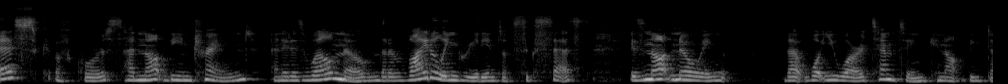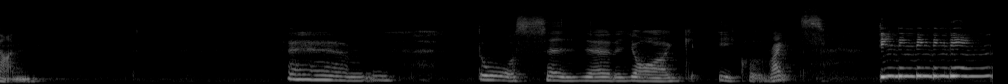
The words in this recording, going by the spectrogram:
Esk, of course, had not been trained, and it is well known that a vital ingredient of success is not knowing that what you are attempting cannot be done. Ehm, då säger jag equal rights. Ding, ding, ding, ding, ding!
